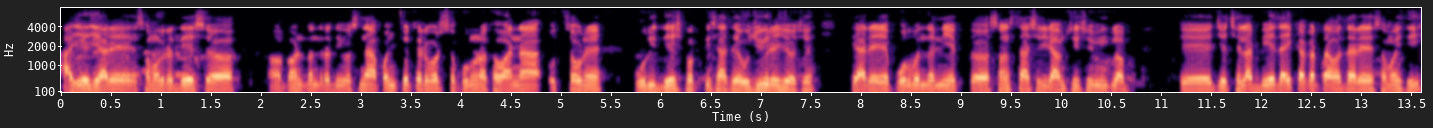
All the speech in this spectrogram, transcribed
આજે જ્યારે સમગ્ર દેશ ગણતંત્ર દિવસના પંચોતેર વર્ષ પૂર્ણ થવાના ઉત્સવને પૂરી દેશભક્તિ સાથે ઉજવી રહ્યો છે ત્યારે પોરબંદરની એક સંસ્થા શ્રીરામ સી સ્વિમિંગ ક્લબ કે જે છેલ્લા બે દાયકા કરતાં વધારે સમયથી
